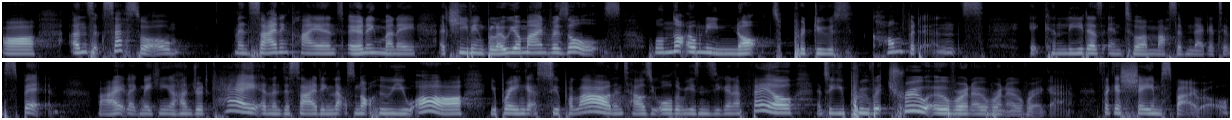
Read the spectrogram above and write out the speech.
are unsuccessful, then signing clients, earning money, achieving blow your mind results will not only not produce confidence, it can lead us into a massive negative spin right? Like making 100K and then deciding that's not who you are, your brain gets super loud and tells you all the reasons you're going to fail until you prove it true over and over and over again. It's like a shame spiral,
